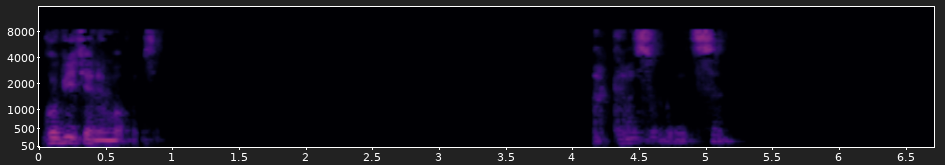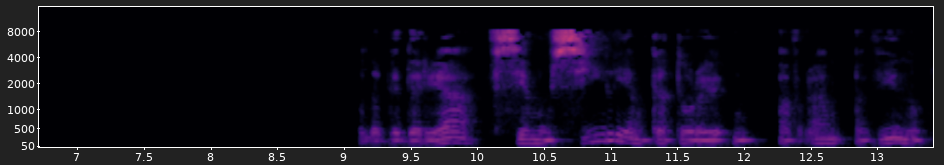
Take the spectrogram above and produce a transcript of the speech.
губительным образом. Оказывается, благодаря всем усилиям, которые Авраам Авину,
